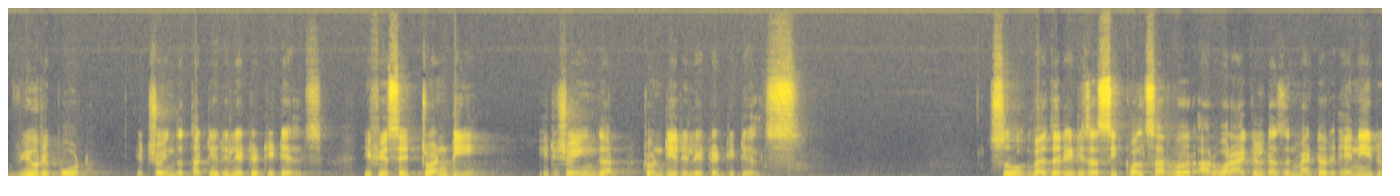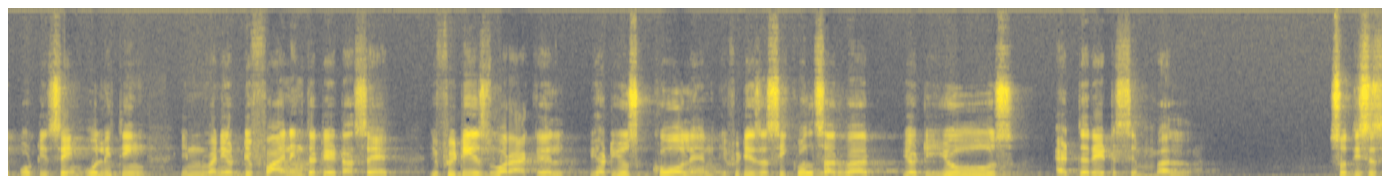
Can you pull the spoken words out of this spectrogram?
view report it's showing the 30 related details. If you say 20 it is showing the 20 related details. So, whether it is a SQL server or Oracle does not matter any report is same only thing in when you are defining the data set if it is Oracle you have to use colon if it is a SQL server you have to use at the rate symbol. So, this is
